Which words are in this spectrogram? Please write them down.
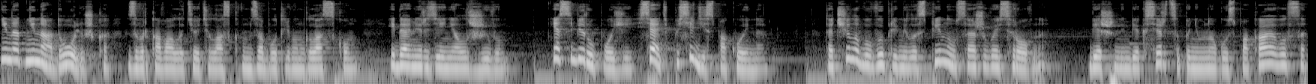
«Не надо, не надо, Олюшка!» – заворковала тетя ласковым заботливым голоском. И до омерзения лживым. «Я соберу позже. Сядь, посиди спокойно». Точилова выпрямила спину, усаживаясь ровно. Бешеный бег сердца понемногу успокаивался,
